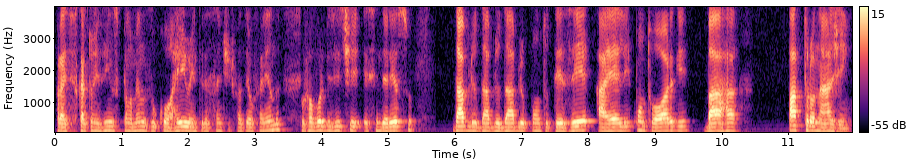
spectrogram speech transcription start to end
para esses cartõezinhos, pelo menos o correio é interessante de fazer a oferenda, por favor visite esse endereço www.tzal.org barra patronagem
